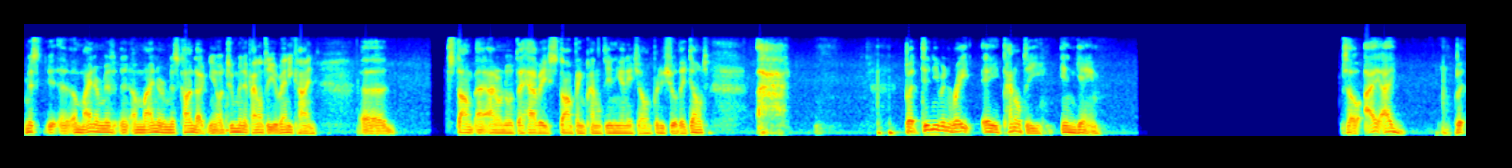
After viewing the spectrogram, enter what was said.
mis a minor mis, a minor misconduct. You know, a two minute penalty of any kind. Uh, stomp. I I don't know if they have a stomping penalty in the NHL. I'm pretty sure they don't. but didn't even rate a penalty in game. So I, I, but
